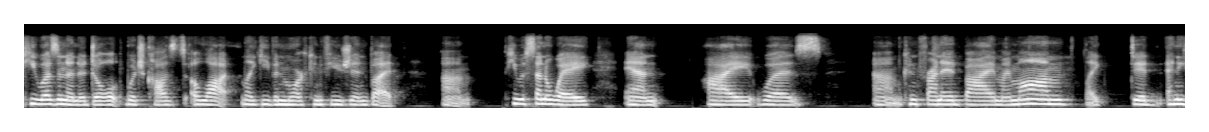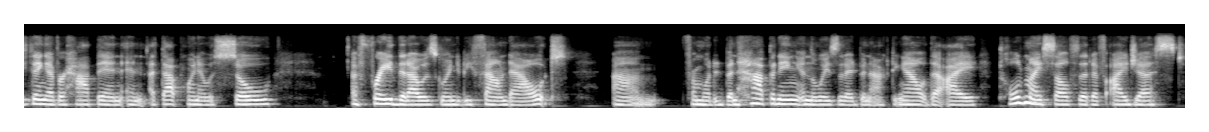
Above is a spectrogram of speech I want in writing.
he wasn't an adult, which caused a lot, like even more confusion, but um, he was sent away. And I was um, confronted by my mom, like, did anything ever happen? And at that point, I was so afraid that I was going to be found out um, from what had been happening and the ways that I'd been acting out that I told myself that if I just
